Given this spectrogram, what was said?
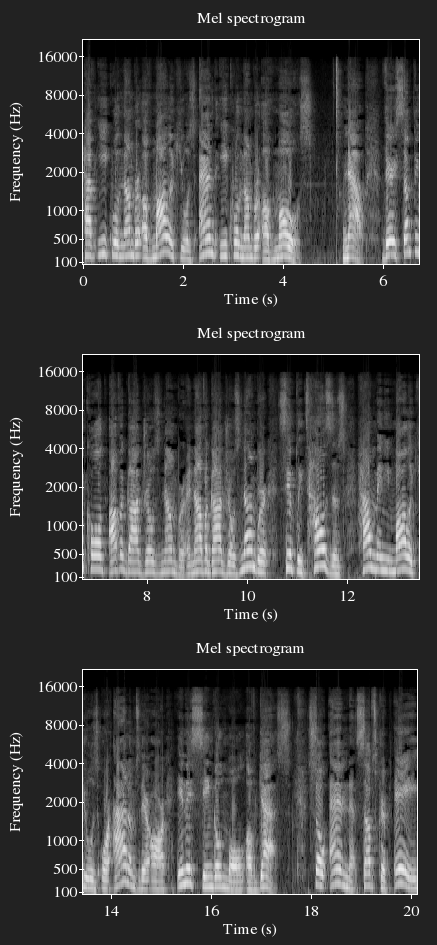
have equal number of molecules and equal number of moles. Now, there is something called Avogadro's number, and Avogadro's number simply tells us how many molecules or atoms there are in a single mole of gas. So n subscript a,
